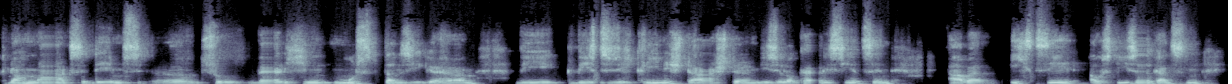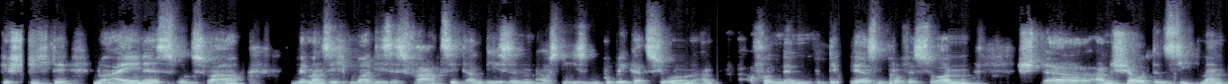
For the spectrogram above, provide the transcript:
Knochenmarksedem, äh, zu welchen Mustern sie gehören, wie, wie sie sich klinisch darstellen, wie sie lokalisiert sind. Aber ich sehe aus dieser ganzen Geschichte nur eines, und zwar, wenn man sich mal dieses Fazit an diesen, aus diesen Publikationen von den diversen Professoren äh, anschaut, dann sieht man,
